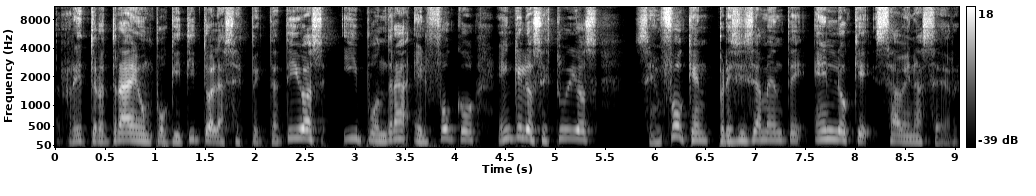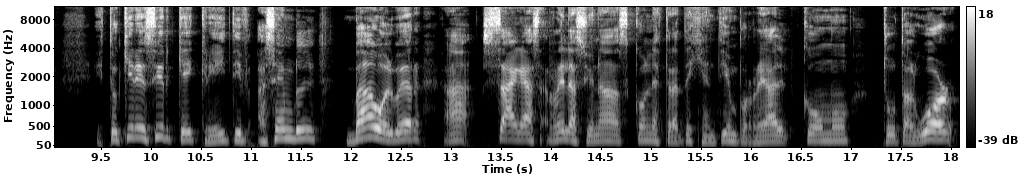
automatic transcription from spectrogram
retrotrae un poquitito las expectativas y pondrá el foco en que los estudios se enfoquen precisamente en lo que saben hacer. Esto quiere decir que Creative Assembly va a volver a sagas relacionadas con la estrategia en tiempo real como Total War,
